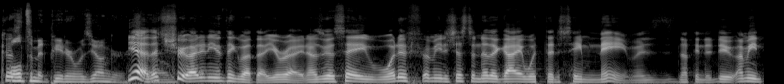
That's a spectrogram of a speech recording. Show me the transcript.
'Cause- Ultimate Peter was younger. Yeah, so- that's true. I didn't even think about that. You're right. And I was gonna say, what if? I mean, it's just another guy with the same name. It's nothing to do. I mean,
